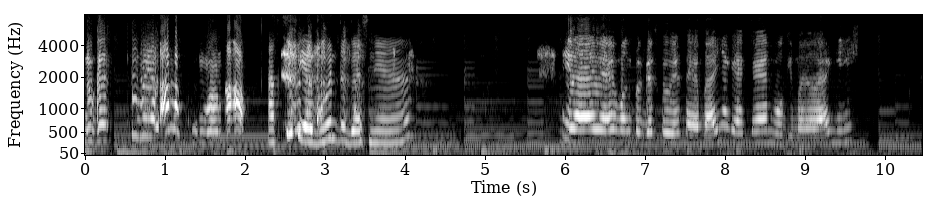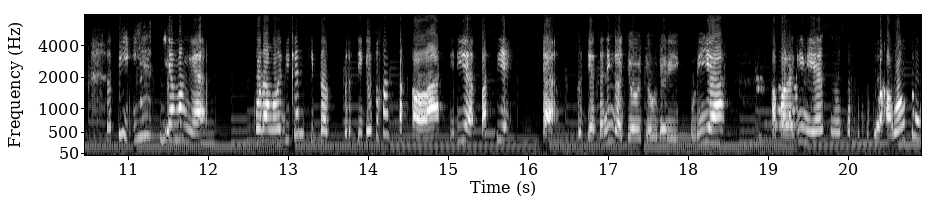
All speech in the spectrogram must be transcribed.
Nugas itu banyak amat, mohon maaf. Aktif ya bun tugasnya. Ya, ya emang tugas kuliah saya banyak ya kan, mau gimana lagi? tapi iya sih emang ya kurang lebih kan kita bertiga tuh kan sekelas jadi ya pasti ya, ya kegiatannya nggak jauh-jauh dari kuliah apalagi nih ya semester kedua awal tuh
